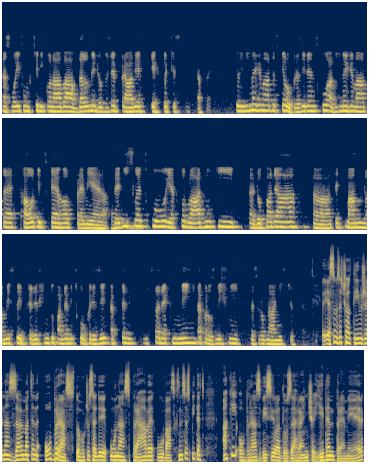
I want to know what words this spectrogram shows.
eh, svoji funkci vykonává velmi dobře právě v těchto českých časech. Čili víme, že máte skvělou prezidentku a víme, že máte chaotického premiéra. Ve výsledku, jak to vládnutí dopadá, teď mám na mysli především tu pandemickou krizi, tak ten výsledek není tak rozlišný ve srovnání s Českem. Ja som začal tým, že nás zaujíma ten obraz toho, čo sa deje u nás práve u vás. Chcem sa spýtať, aký obraz vysiela do zahraničia jeden premiér,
